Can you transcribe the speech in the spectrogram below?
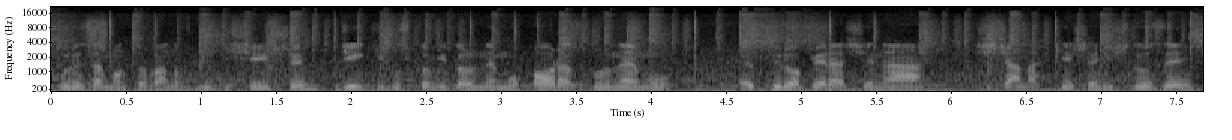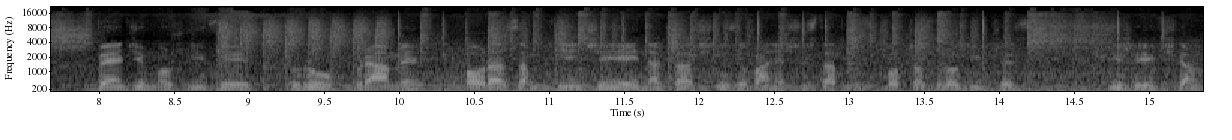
który zamontowano w dniu dzisiejszym. Dzięki wózkowi dolnemu oraz górnemu, e, który opiera się na ścianach kieszeni śluzy, będzie możliwy ruch bramy oraz zamknięcie jej na czas śluzowania się statków podczas drogi przez Mierzeję Wiślaną.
